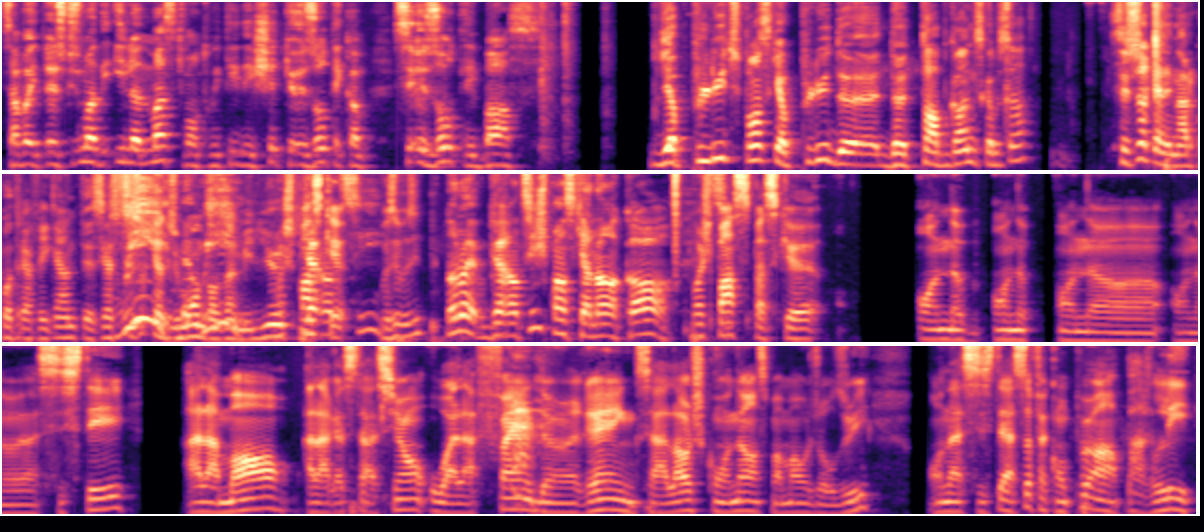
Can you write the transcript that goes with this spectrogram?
ça va être excuse-moi, des Elon Musk qui vont tweeter des shit que eux autres, est comme, c'est eux autres les boss. Il y a plus, tu penses qu'il y a plus de, de Top Guns comme ça? C'est sûr qu'il y a des narcotrafiquants, c'est sûr Oui, qu'il y a du mais monde oui. dans un milieu. Moi, je pense Garanti. que. Vas-y, vas-y. Non, non, mais garanti, je pense qu'il y en a encore. Moi, je pense parce que on a, on a, on a, on a assisté à la mort, à l'arrestation ou à la fin d'un règne. C'est à l'âge qu'on a en ce moment aujourd'hui. On a assisté à ça, fait qu'on peut en parler.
